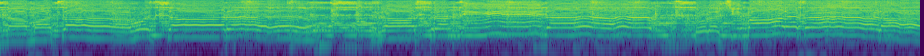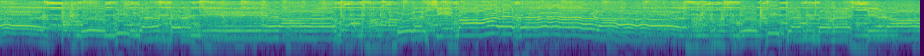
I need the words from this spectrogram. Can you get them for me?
नामाचा उच्चार. रात्र दिन तुळशी माळ गळा. गोपी चंदन टिळा. तुळशी माळ गळा. गोपी चंदन टिळा.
